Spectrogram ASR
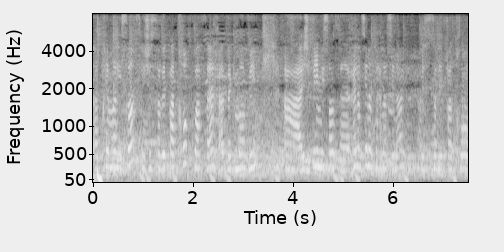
Après ma licence, je ne savais pas trop quoi faire avec ma vie. Euh, j'ai fait une licence en relations internationales. Je ne savais pas trop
